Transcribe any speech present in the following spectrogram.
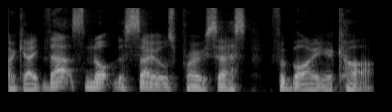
Okay. That's not the sales process for buying a car.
